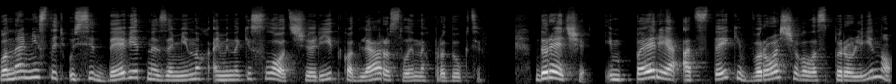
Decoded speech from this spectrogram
Вона містить усі 9 незамінних амінокислот, що рідко для рослинних продуктів. До речі, імперія ацтеків вирощувала спируліну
